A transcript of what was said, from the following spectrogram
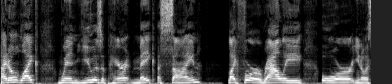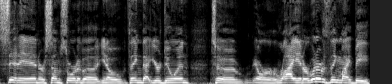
I don't like when you as a parent make a sign like for a rally or you know a sit-in or some sort of a you know thing that you're doing to or a riot or whatever the thing might be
